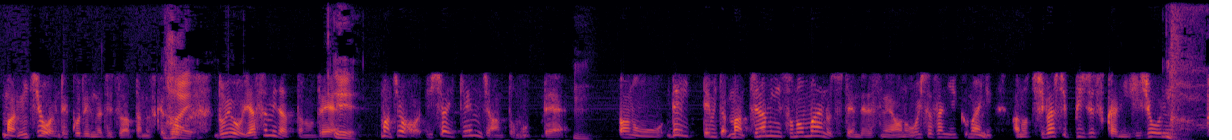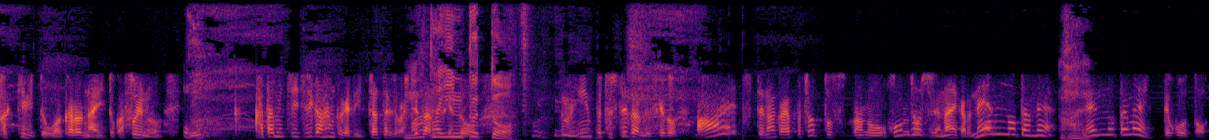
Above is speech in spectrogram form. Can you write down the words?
まあ、日曜はレコーディングが実はあったんですけど、はい、土曜休みだったので、ええ、まあ、じゃあ医者行けんじゃんと思って。うんあので行ってみた、まあ、ちなみにその前の時点で、ですねあのお医者さんに行く前に、あの千葉市美術館に非常に はっきりとわからないとか、そういうのに片道1時間半かけて行っちゃったりとかしてたんですけど、ま、インプット、うん、インプットしてたんですけど、あれっつって、なんかやっぱちょっとあの本調子じゃないから、念のため、はい、念のため行ってこうと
